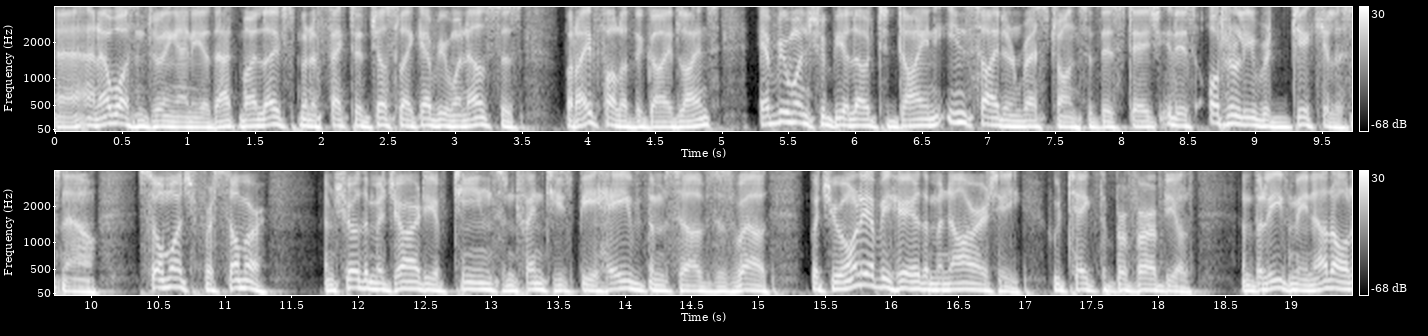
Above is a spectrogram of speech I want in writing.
Uh, and I wasn't doing any of that. My life's been affected just like everyone else's. But I followed the guidelines. Everyone should be allowed to dine inside in restaurants at this stage. It is utterly ridiculous now. So much for summer. I'm sure the majority of teens and 20s behave themselves as well. But you only ever hear the minority who take the proverbial. And believe me, not all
